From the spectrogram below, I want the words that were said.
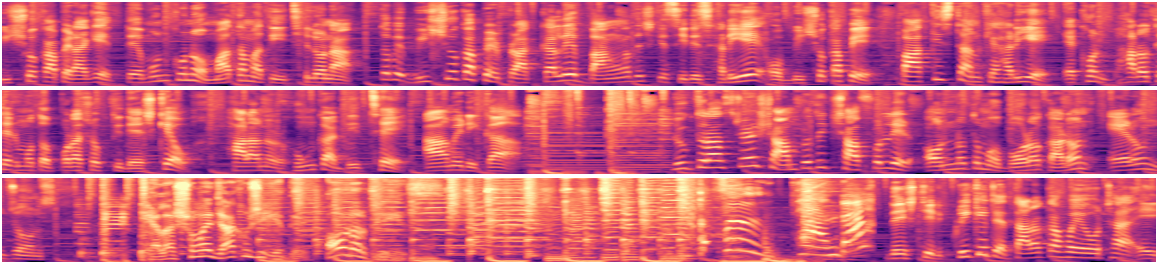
বিশ্বকাপের আগে তেমন কোনো মাতামাতি ছিল না। তবে বিশ্বকাপের প্রাককালে বাংলাদেশকে সিরিজ হারিয়ে ও বিশ্বকাপে পাকিস্তানকে হারিয়ে এখন ভারতের মতো পরাশক্তি দেশকেও হারানোর হুঙ্কার দিচ্ছে আমেরিকা। যুক্তরাষ্ট্রের সাম্প্রতিক সাফল্যের অন্যতম বড় কারণ অ্যারন জোন্স। খেলার সময় যা খুশি খেতে, অর্ডার প্লিজ। Food. দেশটির ক্রিকেটে তারকা হয়ে ওঠা এই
